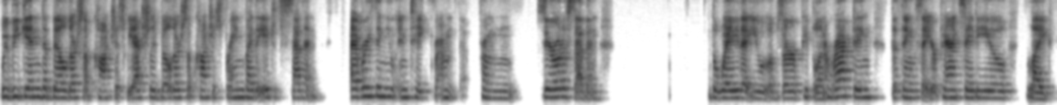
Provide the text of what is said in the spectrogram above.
we begin to build our subconscious. We actually build our subconscious brain by the age of seven. Everything you intake from from zero to seven, the way that you observe people interacting, the things that your parents say to you, like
